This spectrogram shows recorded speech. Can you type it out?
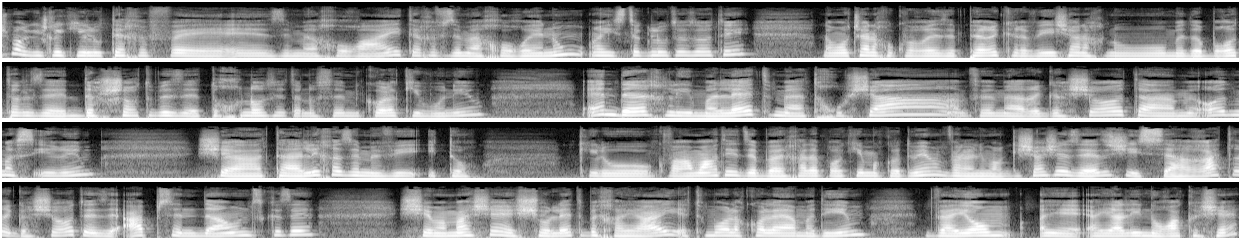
ממש מרגיש לי כאילו תכף אה, אה, זה מאחוריי, תכף זה מאחורינו, ההסתגלות הזאתי. למרות שאנחנו כבר איזה פרק רביעי שאנחנו מדברות על זה, דשות בזה, טוחנות את הנושא מכל הכיוונים. אין דרך להימלט מהתחושה ומהרגשות המאוד מסעירים שהתהליך הזה מביא איתו. כאילו, כבר אמרתי את זה באחד הפרקים הקודמים, אבל אני מרגישה שזה איזושהי סערת רגשות, איזה ups and downs כזה, שממש אה, שולט בחיי. אתמול הכל היה מדהים, והיום אה, היה לי נורא קשה.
